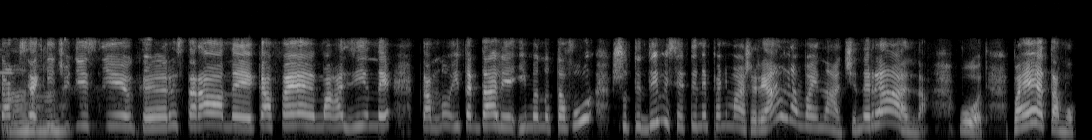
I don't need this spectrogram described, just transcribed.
там всякі чудесні е, ресторани, кафе, магазини, там, ну і так далі. Іменно того, що ти дивишся, і ти не розумієш, реальна війна чи нереальна. Вот. Поэтому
